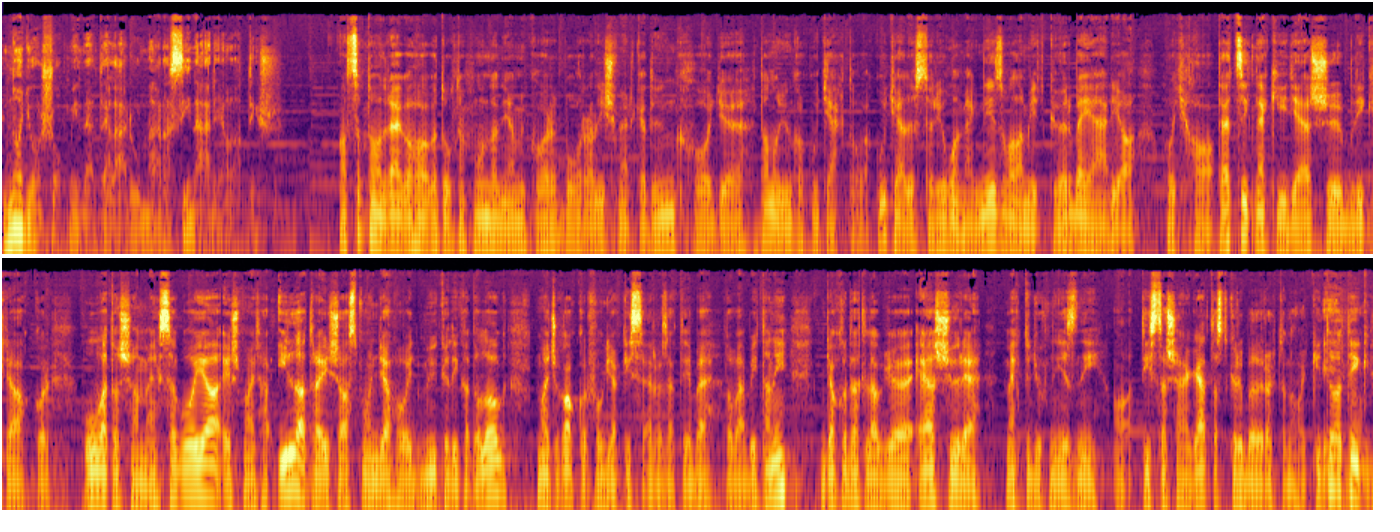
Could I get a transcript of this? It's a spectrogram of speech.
Nagyon sok mindent elárul már a színárnyalat is. Azt szoktam a drága hallgatóknak mondani, amikor borral ismerkedünk, hogy tanuljunk a kutyáktól. A kutya először jól megnéz valamit, körbejárja, hogyha tetszik neki így első blikre, akkor óvatosan megszagolja, és majd ha illatra is azt mondja, hogy működik a dolog, majd csak akkor fogja a kis szervezetébe továbbítani. Gyakorlatilag elsőre meg tudjuk nézni a tisztaságát, azt körülbelül rögtön, ahogy kitöltik,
